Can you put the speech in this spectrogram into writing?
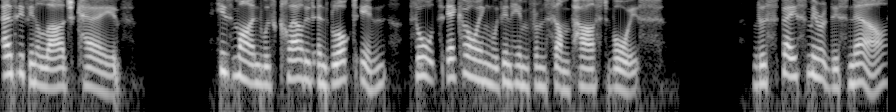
as if in a large cave. His mind was clouded and blocked in, thoughts echoing within him from some past voice. The space mirrored this now,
